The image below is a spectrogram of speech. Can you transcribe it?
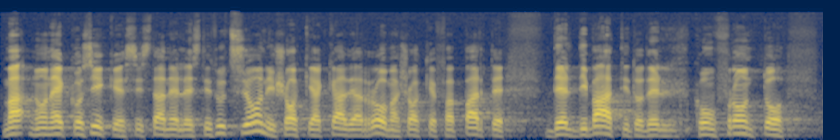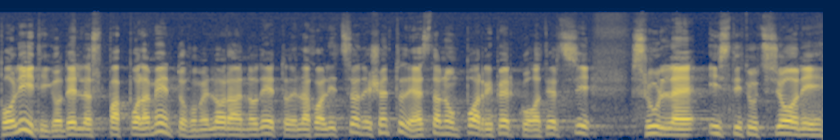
Ma non è così che si sta nelle istituzioni, ciò che accade a Roma, ciò che fa parte del dibattito, del confronto politico, del spappolamento, come loro hanno detto, della coalizione centrodestra, non può ripercuotersi sulle istituzioni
